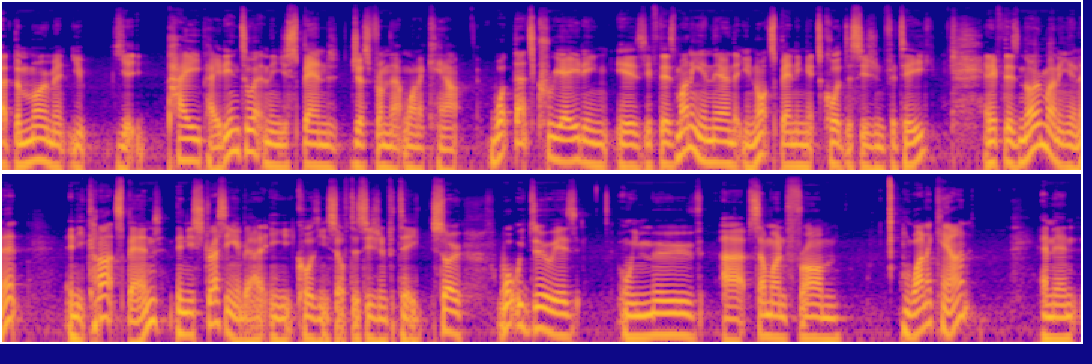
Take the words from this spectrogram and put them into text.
at the moment you, you pay paid into it and then you spend just from that one account. What that's creating is if there's money in there and that you're not spending, it's called decision fatigue. And if there's no money in it and you can't spend, then you're stressing about it and you're causing yourself decision fatigue. So what we do is we move uh, someone from one account and then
